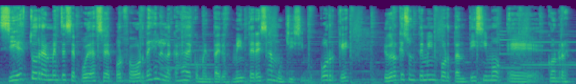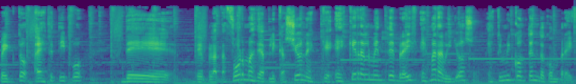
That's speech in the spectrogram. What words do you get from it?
Si esto realmente se puede hacer, por favor déjenlo en la caja de comentarios, me interesa muchísimo porque yo creo que es un tema importantísimo eh, con respecto a este tipo de, plataformas, de aplicaciones, que es que realmente Brave es maravilloso. Estoy muy contento con Brave.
